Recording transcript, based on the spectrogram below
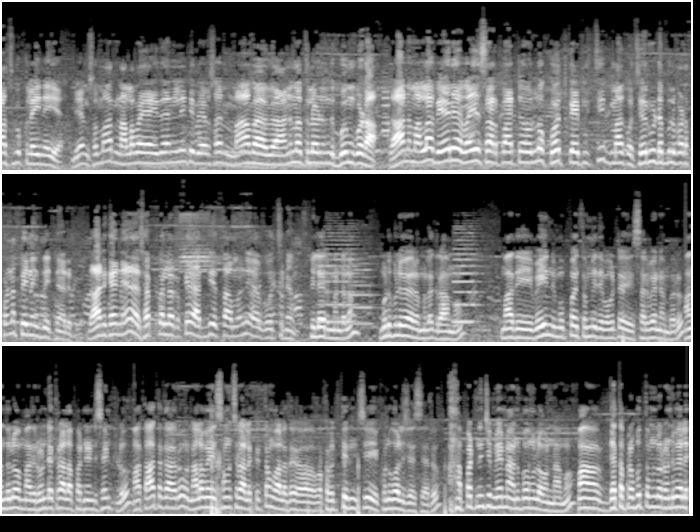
పాస్బుక్లు అయినాయి. మేము సుమారు నలభై ఐదేళ్ళ నుండి వ్యవసాయం మా అనుమతిలో ఉంది భూమి కూడా. దాని వల్ల వేరే వైఎస్ఆర్ పార్టీ వాళ్ళు కోర్టు వేపించి మాకు చెరువు డబ్బులు పడకుండా పెనుకు పెట్టినారు దానికైనా సబ్ కలర్కి అర్జీ ఇస్తామని వచ్చినాం. పిల్లేరు మండలం ముడుపులవేలమల గ్రామం. మాది వెయ్యి ముప్పై తొమ్మిది ఒకటి సర్వే నెంబరు. అందులో మాది రెండు ఎకరాల పన్నెండు సెంట్లు. మా తాతగారు నలభై సంవత్సరాల క్రితం వాళ్ళ ఒక వ్యక్తి నుంచి కొనుగోలు చేశారు. అప్పటి నుంచి మేమే అనుభవంలో ఉన్నాము. మా గత ప్రభుత్వంలో రెండు వేల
